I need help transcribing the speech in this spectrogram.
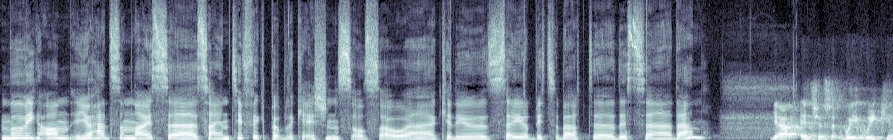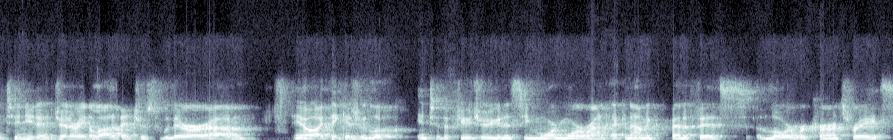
Moving on, you had some nice uh, scientific publications also. Uh, can you say a bit about uh, this, uh, Dan? Yeah, it's just we we continue to generate a lot of interest. There are. Um, you know, I think as we look into the future, you're going to see more and more around economic benefits, lower recurrence rates,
